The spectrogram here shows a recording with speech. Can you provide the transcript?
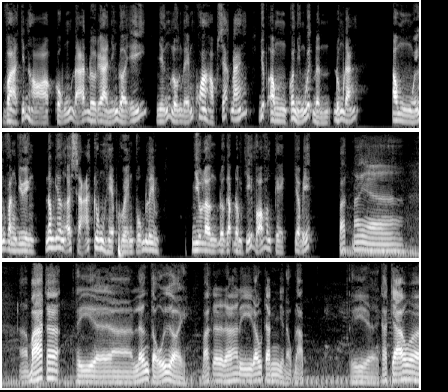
và chính họ cũng đã đưa ra những gợi ý, những luận điểm khoa học xác đáng giúp ông có những quyết định đúng đắn. Ông Nguyễn Văn Duyên, nông dân ở xã Trung Hiệp, huyện Vũng Liêm, nhiều lần được gặp đồng chí Võ Văn Kiệt cho biết. Bác nói ờ, à, bác á, thì à, lớn tuổi rồi, bác đã đi đấu tranh và độc lập thì à, các cháu à,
